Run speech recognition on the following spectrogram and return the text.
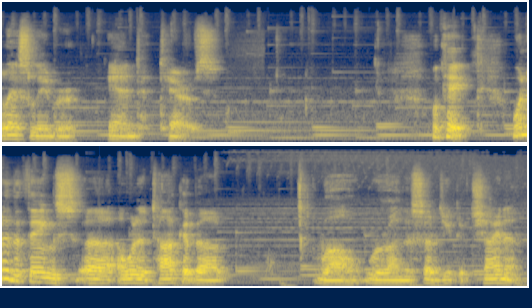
less labor, and tariffs. Okay, one of the things uh, I want to talk about while we're on the subject of China,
